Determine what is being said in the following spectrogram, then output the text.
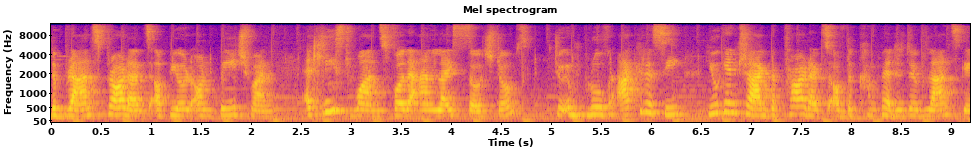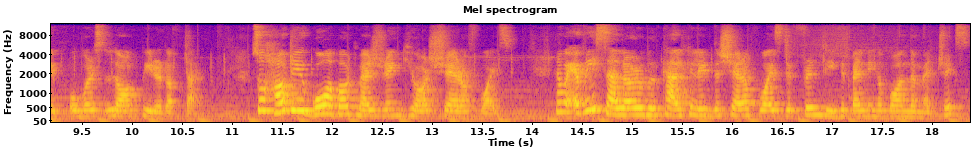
the brand's products appeared on page 1 at least once for the analyzed search terms. To improve accuracy, you can track the products of the competitive landscape over a long period of time. So how do you go about measuring your share of voice? Now, every seller will calculate the share of voice differently depending upon the metrics.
